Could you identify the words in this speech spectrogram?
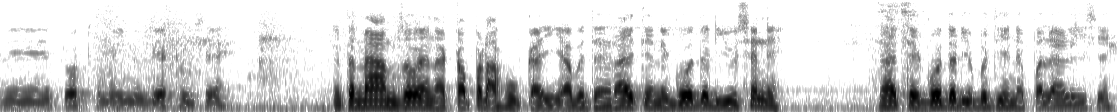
ને ચોથું મહિનું બેઠું છે. ને તમે આમ જોવો એના કપડાં હુકાઈ. આ બધા રાતે એને ગોદડિયું છે ને, રાતે ગોદડિયું બધી એને પલાળી છે.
